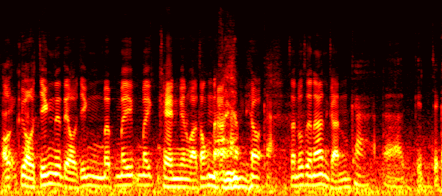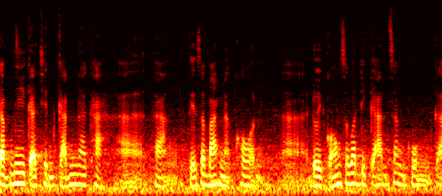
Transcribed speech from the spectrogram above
เอาใช่คือเอาจริงนะแต่เอาจริงแบบไม่ไม่แคนกันว่าต้องหนาอย่างเดียวค่ะสนุกสนานกันค่ะเอ่อกิจกรรมนี้ก็เช่นกันนะคะอ่าทางเทศบาลนครอ่าโดยกองสวัสดิการสังคมก็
